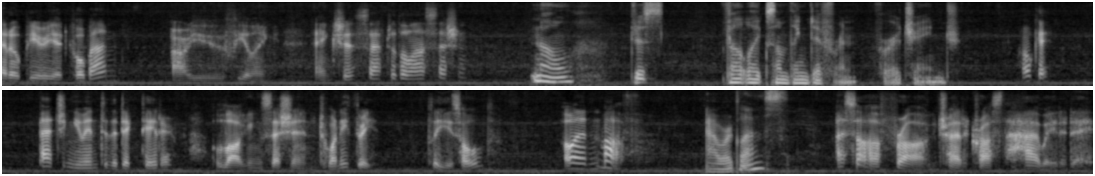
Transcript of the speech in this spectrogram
Edo period Koban? Are you feeling anxious after the last session? No, just felt like something different for a change. Okay. Patching you into the dictator. Logging session 23. Please hold. Oh, and Moth. Hourglass? I saw a frog try to cross the highway today.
